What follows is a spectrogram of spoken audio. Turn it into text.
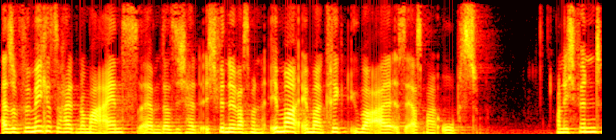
Also für mich ist halt Nummer eins, ähm, dass ich halt, ich finde, was man immer, immer kriegt, überall, ist erstmal Obst. Und ich finde,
